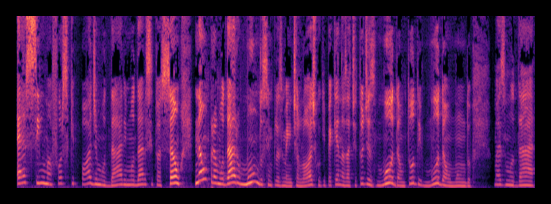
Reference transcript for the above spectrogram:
é sim uma força que pode mudar e mudar a situação, não para mudar o mundo simplesmente. É lógico que pequenas atitudes mudam tudo e mudam o mundo, mas mudar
